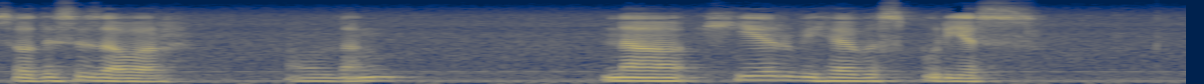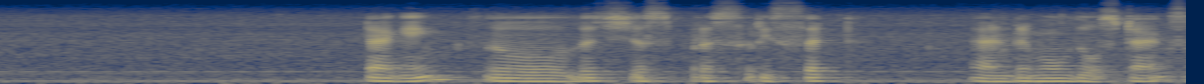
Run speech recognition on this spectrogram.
So this is our our lung. Now here we have a spurious tagging. So let's just press reset and remove those tags.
